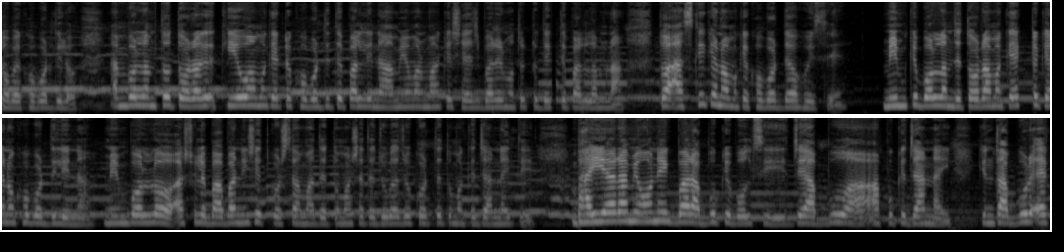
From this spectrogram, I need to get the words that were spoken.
সবাই খবর দিল। আমি বললাম, তো তোরা কেউ আমাকে একটা খবর দিতে পারলি না? আমি আমার মাকে শেষবারের মতো একটু দেখতে পারলাম না। তো আজকে কেন আমাকে খবর দেওয়া হয়েছে? মিমকে বললাম যে, তোরা আমাকে একটা কেন খবর দিলি না? মিম বলল, আসলে বাবা নিষেধ করছে আমাদের তোমার সাথে যোগাযোগ করতে, তোমাকে জানাইতে। ভাইয়ার আমি অনেকবার আব্বুকে বলছি যে, আব্বু আপুকে জানাই। কিন্তু আব্বুর এক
